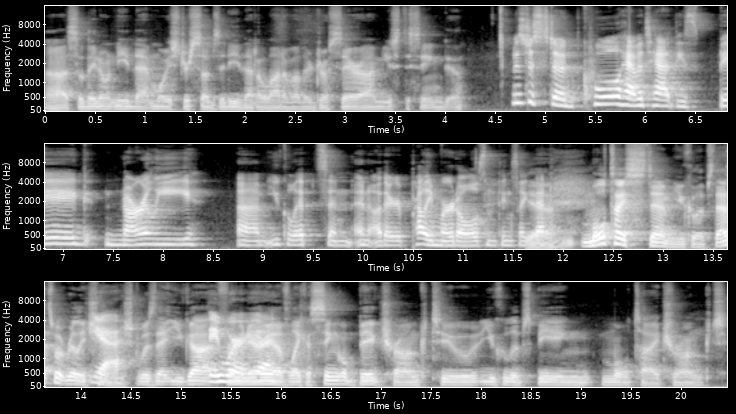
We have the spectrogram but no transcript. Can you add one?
Uh, so they don't need that moisture subsidy that a lot of other Drosera I'm used to seeing do. It was just a cool habitat. These big, gnarly um, eucalypts and, and other probably myrtles and things like yeah, that. multi-stem eucalypts. That's what really Yeah. changed. Was that you got They from were, an area yeah. of like a single big trunk to eucalypts being multi-trunked.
